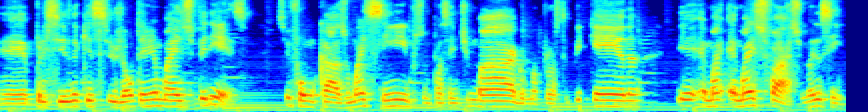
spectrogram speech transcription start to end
é, precisa que esse cirurgião tenha mais experiência. Se for um caso mais simples, um paciente magro, uma próstata pequena, é, é, é mais fácil. Mas assim,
